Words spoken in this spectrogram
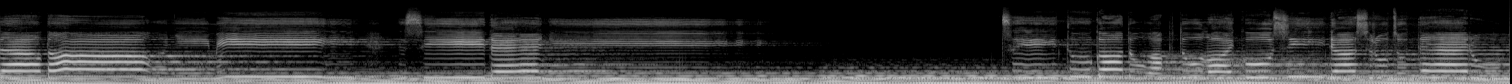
Zeltaņimi zīdeņi. Citu gadu ap tu laiku zīdās rudzu terumēš.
